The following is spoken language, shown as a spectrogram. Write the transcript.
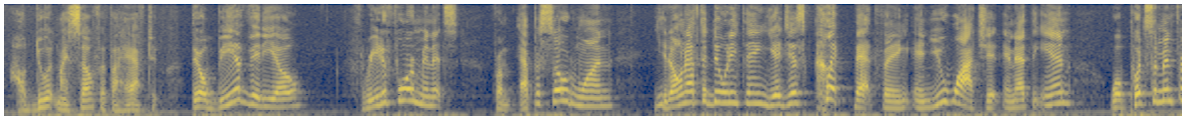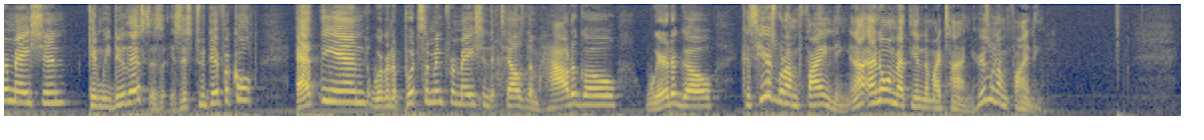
I'll do it myself if I have to. There'll be a video, three to four minutes from episode one. You don't have to do anything. You just click that thing and you watch it. And at the end, we'll put some information. Can we do this? Is, is this too difficult? At the end, we're going to put some information that tells them how to go, where to go. Because here's what I'm finding, and I, I know I'm at the end of my time. Here's what I'm finding.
